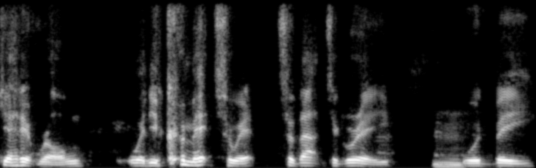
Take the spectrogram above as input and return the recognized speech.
get it wrong, when you commit to it to that degree, mm. would be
